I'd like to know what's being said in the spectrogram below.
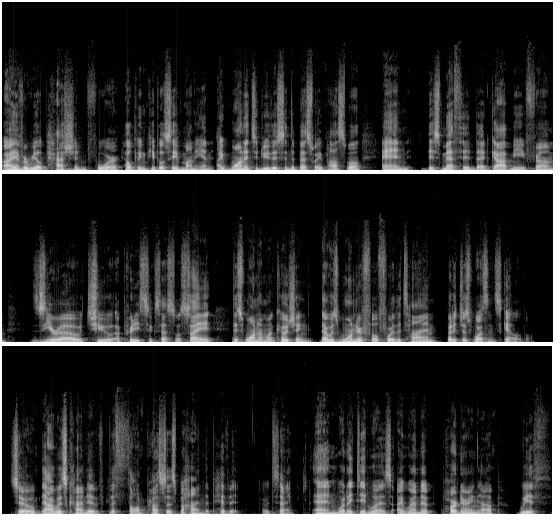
i have a real passion for helping people save money. And i wanted to do this in the best way possible. And this method that got me from zero to a pretty successful site this one-on-one coaching that was wonderful for the time but it just wasn't scalable. So that was kind of the thought process behind the pivot i would say. And what i did was i wound up partnering up with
